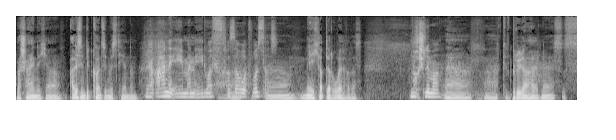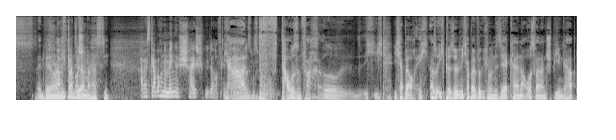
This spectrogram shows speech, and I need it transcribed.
wahrscheinlich, ja. Alles in Bitcoins investieren dann. Ja, Arne, ey, Mann, ey, du hast es versaut. Wo ist das? Äh, nee, ich glaube, der Robert war das. Noch schlimmer. Ja, ach, Brüder halt, ne? Es ist, entweder man liebt man sie oder schon- man hasst sie. Aber es gab auch eine Menge Scheißspiele auf der Ja, Konsole, das muss man pf, tausendfach. Also ich ich, ich habe ja auch echt, also ich persönlich habe ja wirklich nur eine sehr kleine Auswahl an Spielen gehabt.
